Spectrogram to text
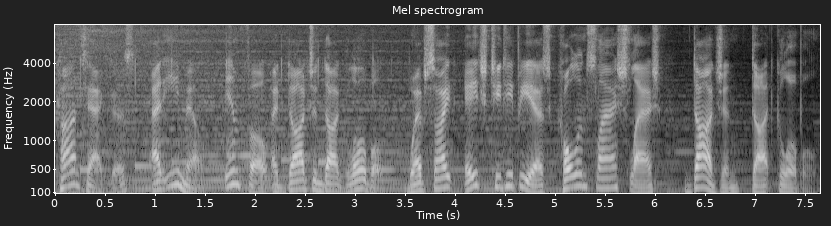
Contact us at email info at dawgen.global, website https colon slash slash dawgen.global.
